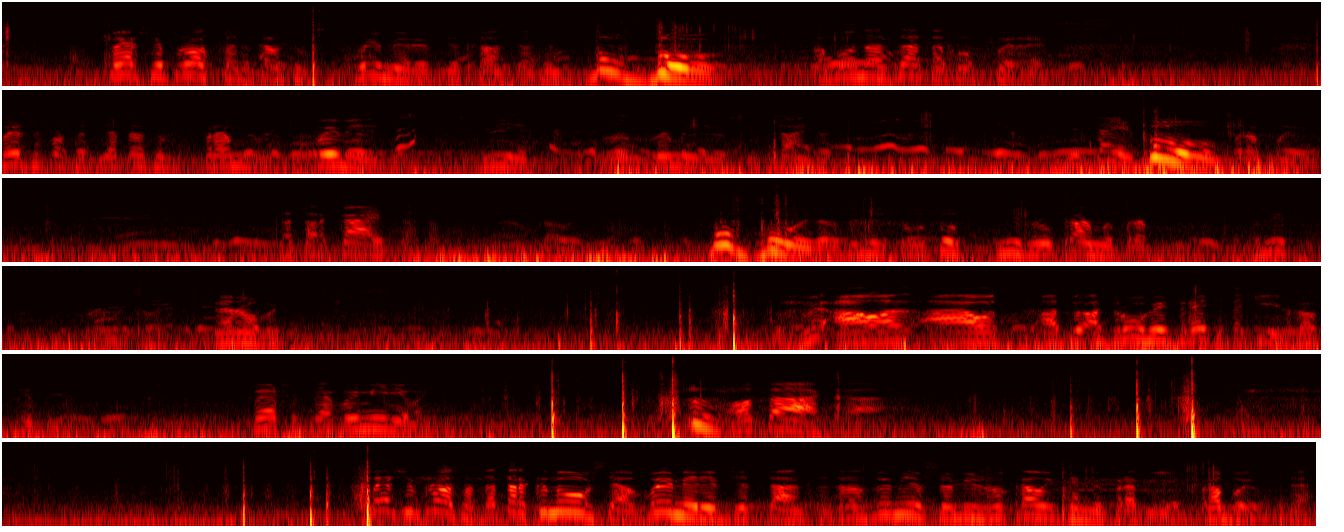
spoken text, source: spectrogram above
Перший просто для того, щоб вимірив дистанцію, а бу-бу! Або назад, або вперед. Перший просто для того, щоб прям виміряти. Вмі- Вимірюєш дистанцію. Дістаєш, бум! Пробив. Наторкаєшся там на рукавичках. Бу-бу! І Зрозумієш, що отут між руками пробив. Розумієш? Це робить. А, а, а, а, а другий, третій такий жорсткий б'єш. Перший для вимірювання. Отак, так. Перший просто доторкнувся, виміряв дистанцію, зрозумів, що між рукавицями проб'є. Пробив. Все.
